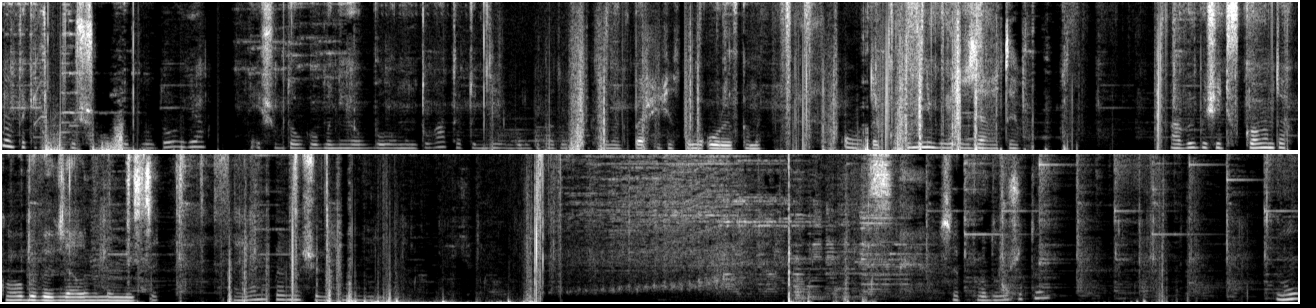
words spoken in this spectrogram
Ну, так як я хочу, щоб воно було довге. І щоб довго мені його було монтувати, тоді я буду показувати, як в першій частині уривками. О, так кого мені буде взяти? А ви пишіть в коментах, кого би ви взяли на моєму місці. А я напевно, що візьму. Все продовжити. Ну,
